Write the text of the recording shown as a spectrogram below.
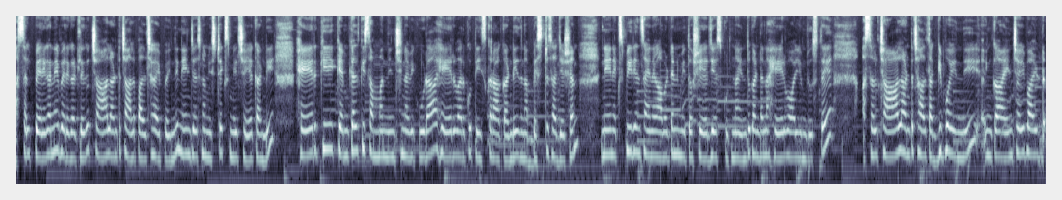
అస్సలు పెరగనే పెరగట్లేదు. చాలా అంటే చాలా పల్చగా అయిపోయింది. నేను చేసిన మిస్టేక్స్ మీరు చేయకండి. హెయిర్కి కెమికల్కి సంబంధించినవి కూడా హెయిర్ వరకు తీసుకురాకండి. ఇది నా బెస్ట్ సజెషన్ నేను ఎక్స్పీరియన్స్ అయిన కాబట్టి నేను మీతో షేర్ చేసుకుంటున్నా. ఎందుకంటే నా హెయిర్ వాల్యూమ్ చూస్తే అసలు చాలా అంటే చాలా తగ్గిపోయింది. ఇంకా ఏం చేయి పడ-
